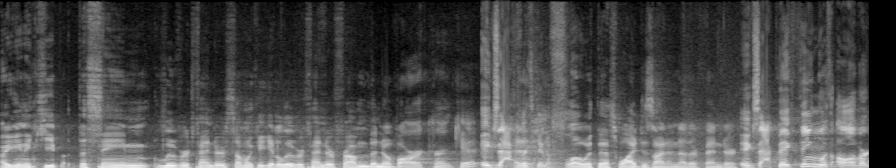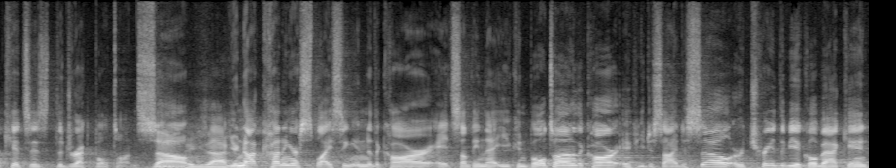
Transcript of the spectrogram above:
are you going to keep the same louvered fender? Someone could get a louvered fender from the Novara current kit. Exactly. And it's going to flow with this. Why design another fender? Exactly. Big thing with all of our kits is the direct bolt-ons. So Mm, exactly. you're not cutting or splicing into the car. It's something that you can bolt onto the car. If you decide to sell or trade the vehicle back in,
